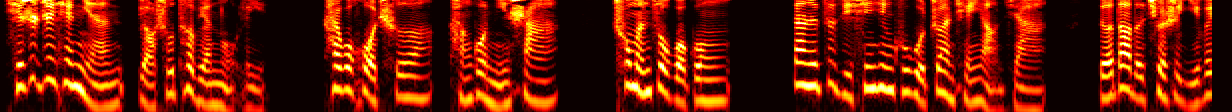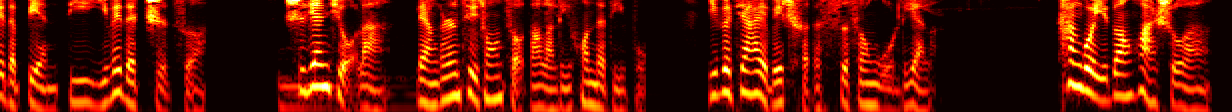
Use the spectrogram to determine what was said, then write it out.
其实这些年，表叔特别努力，开过货车，扛过泥沙，出门做过工，但是自己辛辛苦苦赚钱养家，得到的却是一味的贬低，一味的指责。时间久了，两个人最终走到了离婚的地步，一个家也被扯得四分五裂了。看过一段话说，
